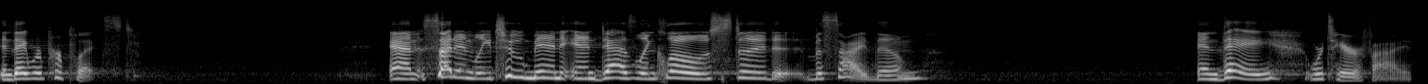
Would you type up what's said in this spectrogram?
and they were perplexed. And suddenly, two men in dazzling clothes stood beside them, and they were terrified.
